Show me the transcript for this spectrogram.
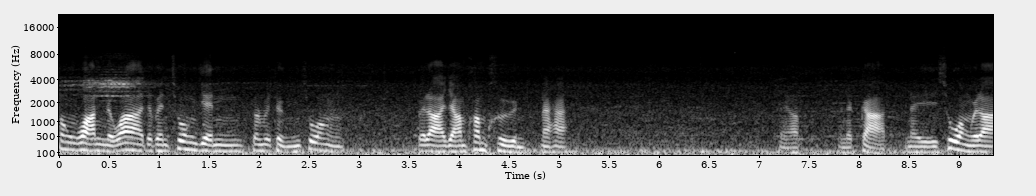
กลางวันหรือว่าจะเป็นช่วงเย็นจนไปถึงช่วงเวลายามค่ำคืนนะฮะนี่ครับบรรยากาศในช่วงเวลา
